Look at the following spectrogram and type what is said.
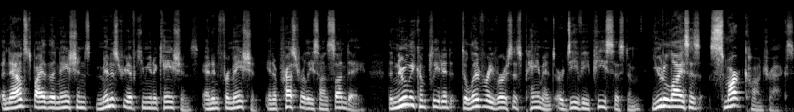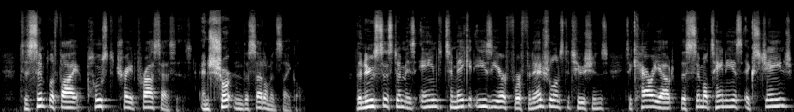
Announced by the nation's Ministry of Communications and Information in a press release on Sunday, the newly completed Delivery versus Payment, or DVP system, utilizes smart contracts to simplify post trade processes and shorten the settlement cycle. The new system is aimed to make it easier for financial institutions to carry out the simultaneous exchange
